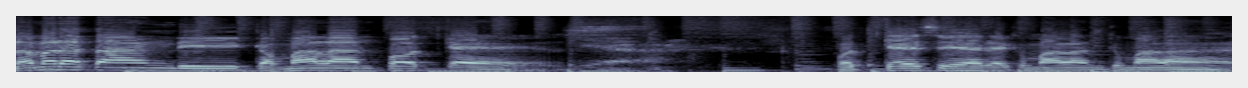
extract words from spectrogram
Selamat datang di Kemalan Podcast. Ya. Podcast ya ada kemalan-kemalan.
